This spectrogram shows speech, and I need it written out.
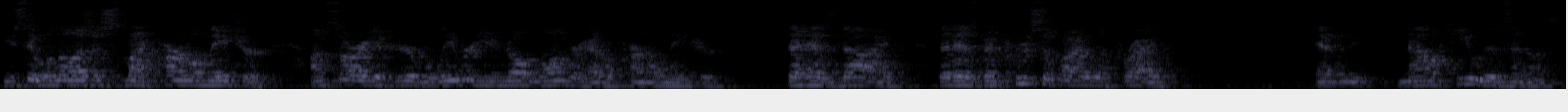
You say, well, no, that's just my carnal nature. I'm sorry, if you're a believer, you no longer have a carnal nature that has died, that has been crucified with Christ, and now He lives in us.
